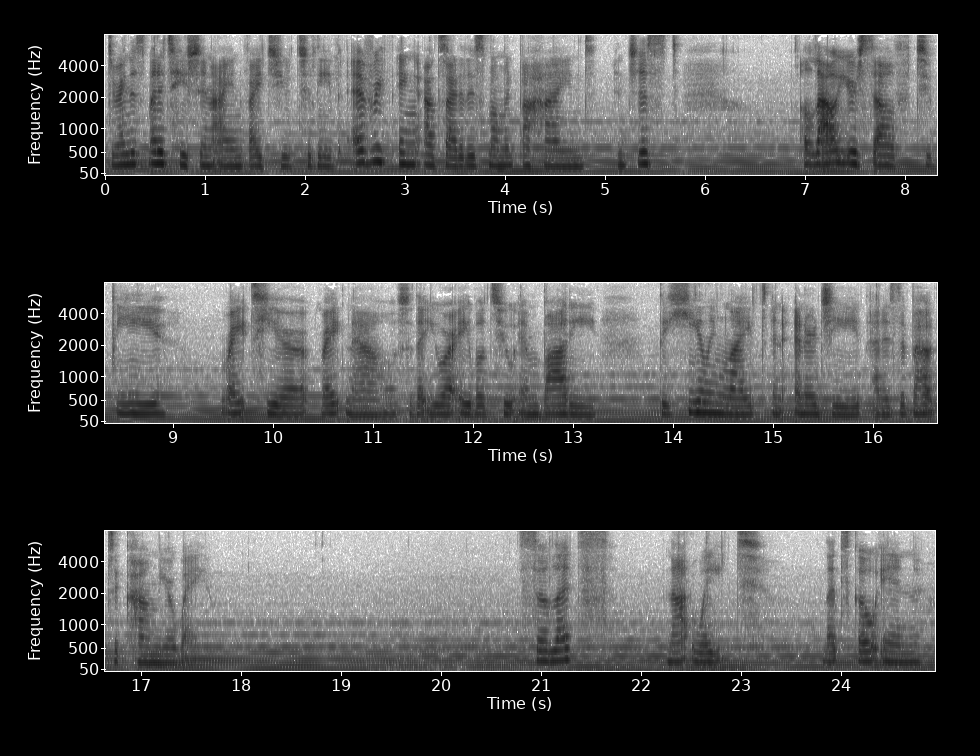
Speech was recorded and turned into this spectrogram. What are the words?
During this meditation, I invite you to leave everything outside of this moment behind and just allow yourself to be right here, right now, so that you are able to embody the healing light and energy that is about to come your way. So let's not wait. Let's go in.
